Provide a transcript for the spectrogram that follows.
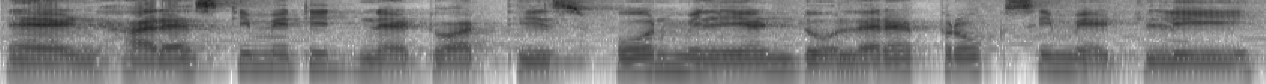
And her estimated net worth is $4 million approximately.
